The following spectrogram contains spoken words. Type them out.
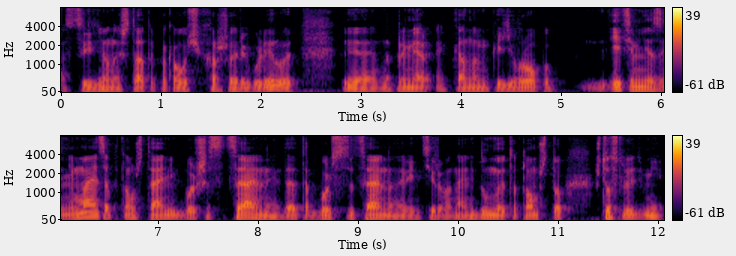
э, Соединенные Штаты пока очень хорошо регулируют, Э, например, экономика Европы этим не занимается, потому что они больше социальные, да, там больше социально ориентированы. Они думают о том, что, что с людьми.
